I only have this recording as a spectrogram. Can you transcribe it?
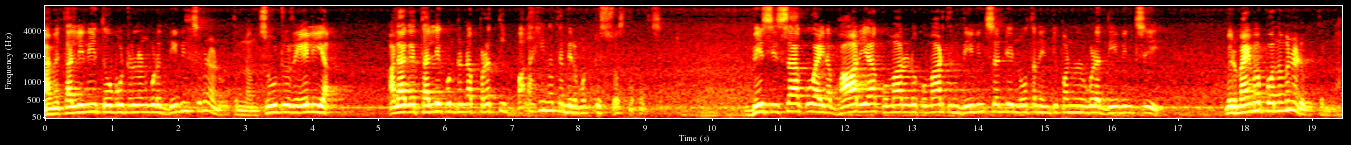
ఆమె తల్లిని తోబుట్టులను కూడా దీవించమని అడుగుతున్నాం. చూటు రేలియా. అలాగే తల్లికుంటున్న ప్రతి బలహీనత మీరు ముట్టి స్వస్థపరచండి. బేసిసాకు ఆయన భార్య కుమారుడు కుమార్తెను దీవించండి. నూతన ఇంటి పనులను కూడా దీవించి మీరు మహిమ పొందమని అడుగుతున్నాం.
